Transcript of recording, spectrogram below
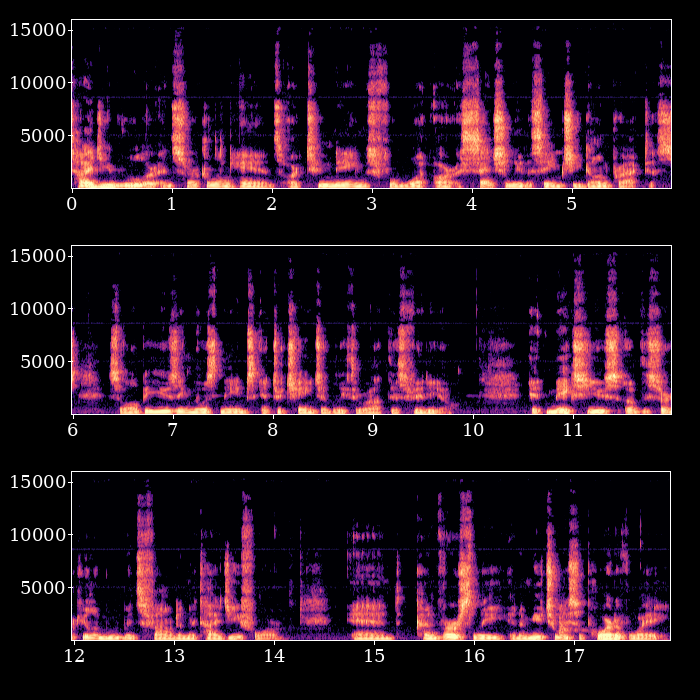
Taiji ruler and circling hands are two names for what are essentially the same Qigong practice, so I'll be using those names interchangeably throughout this video. It makes use of the circular movements found in the Taiji form, and conversely, in a mutually supportive way,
